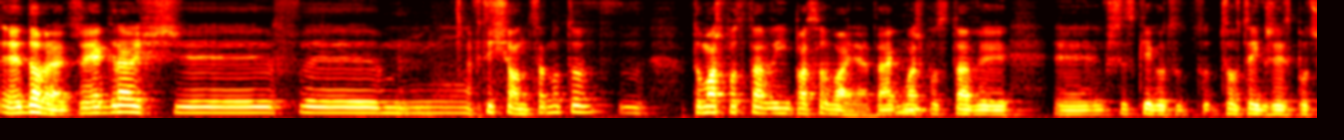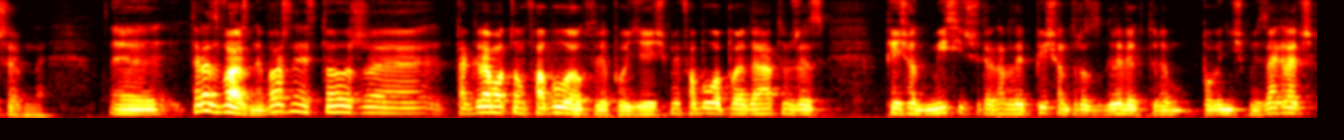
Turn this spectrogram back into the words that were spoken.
E, Dobra, że jak grałeś e, w, e, w tysiąca, no to, to masz podstawy impasowania, tak? Masz podstawy wszystkiego, co, co- w tej grze jest potrzebne. Teraz ważne. Ważne jest to, że ta gra ma tą fabułę, o której powiedzieliśmy. Fabuła polega na tym, że jest 50 misji, czyli tak naprawdę 50 rozgrywek, które powinniśmy zagrać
